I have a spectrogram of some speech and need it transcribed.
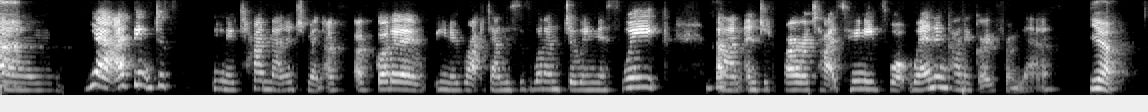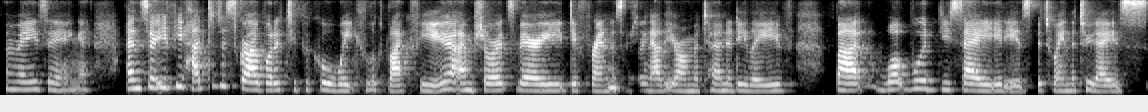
um, yeah, I think just you know time management i've, I've got to you know write down this is what i'm doing this week um, and just prioritize who needs what when and kind of go from there yeah amazing and so if you had to describe what a typical week looked like for you i'm sure it's very different mm. especially now that you're on maternity leave but what would you say it is between the two days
